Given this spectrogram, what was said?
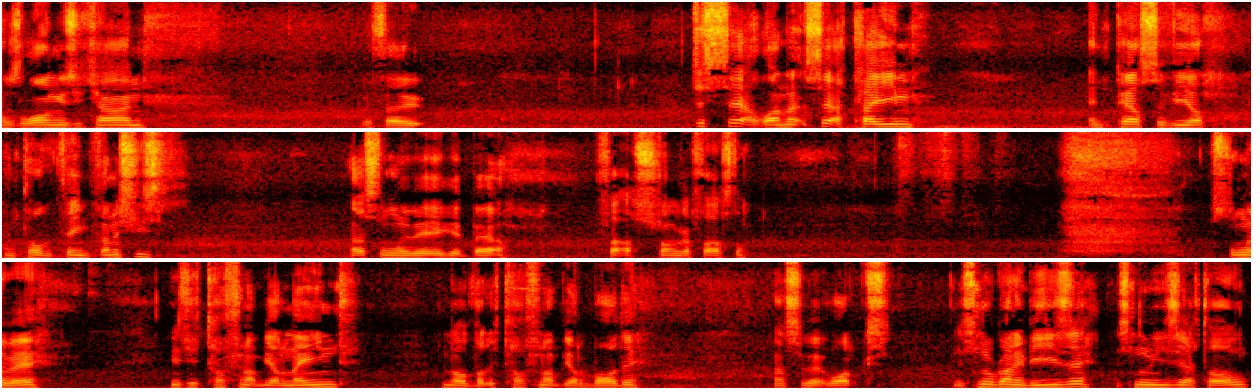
As long as you can without just set a limit, set a time and persevere until the time finishes. That's the only way to get better, fitter, stronger, faster. It's the only way. You need to toughen up your mind in order to toughen up your body. That's the way it works. It's not going to be easy, it's not easy at all.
